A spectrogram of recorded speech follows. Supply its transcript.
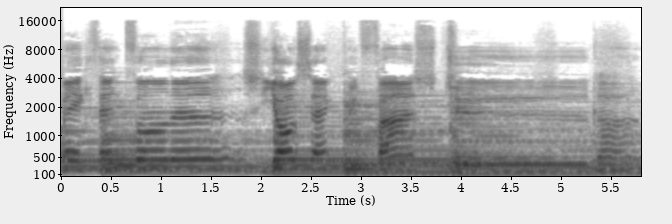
Make thankfulness your sacrifice to God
